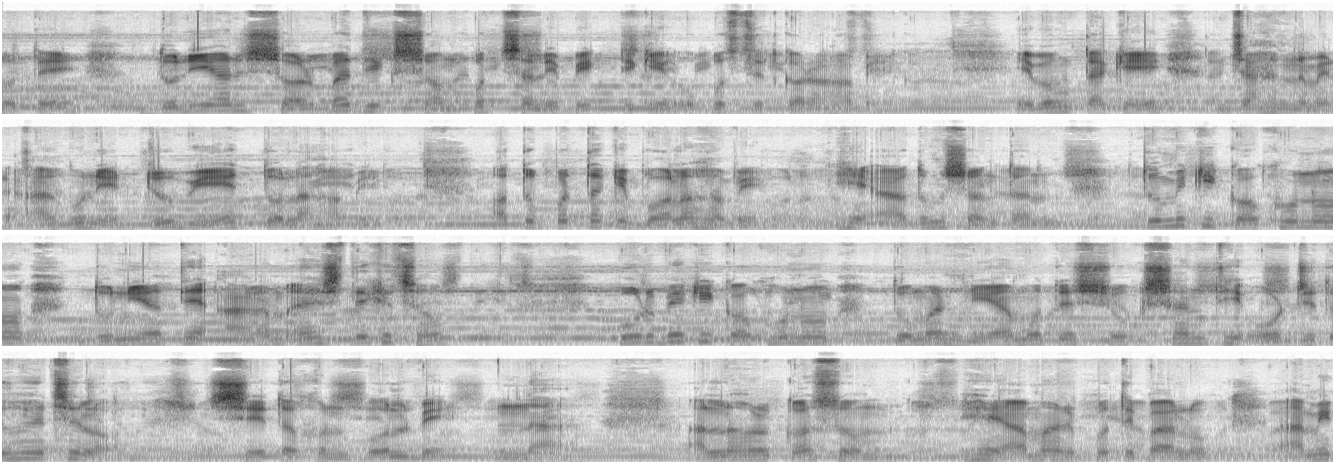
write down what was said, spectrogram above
হতে দুনিয়ার সর্বাধিক সম্পদশালী ব্যক্তিকে উপস্থিত করা হবে এবং তাকে জাহান্নামের আগুনে ডুবিয়ে তোলা হবে। অতঃপর তাকে বলা হবে, হে আদম সন্তান, তুমি কি কখনো দুনিয়াতে আরাম আয়েশ দেখেছ? পূর্বে কি কখনো তোমার নিয়ামতের সুখ শান্তি অর্জিত হয়েছিল? সে তখন বলবে, না। আল্লাহর কসম, হে আমার প্রতিপালক, আমি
